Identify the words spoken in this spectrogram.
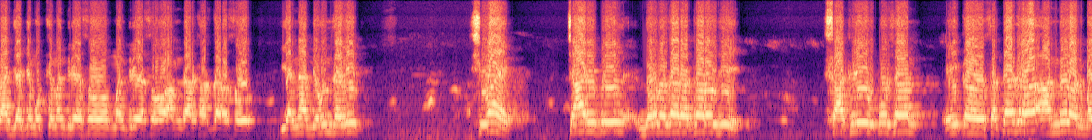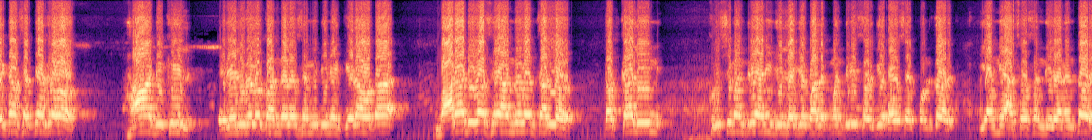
राज्याचे मुख्यमंत्री असो मंत्री असो आमदार खासदार असो यांना देऊन झालीत. शिवाय चार एप्रिल दोन हजार अठरा रोजी साखळी उपोषण एक सत्याग्रह आंदोलन बैठा सत्याग्रह हा देखील रेल्वे लोक आंदोलन समितीने केला होता. बारा दिवस हे आंदोलन चाललं. तत्कालीन कृषी मंत्री आणि जिल्ह्याचे पालकमंत्री स्वर्गीय भाऊसाहेब कोंडकर यांनी आश्वासन दिल्यानंतर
